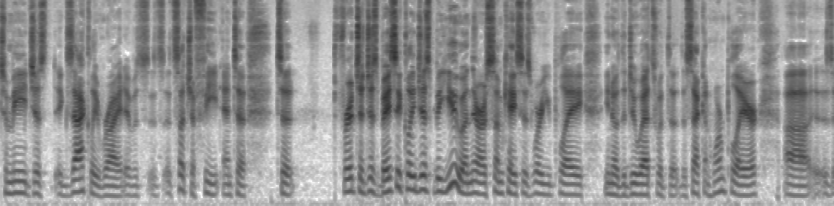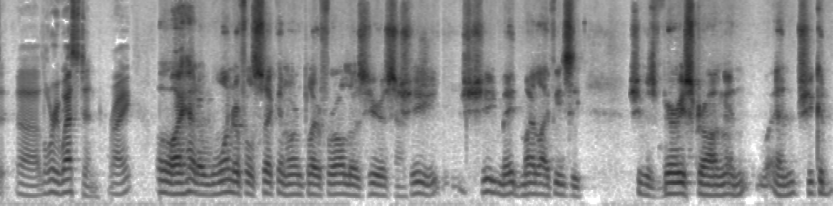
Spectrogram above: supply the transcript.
to me just exactly right. It was it's, it's such a feat, and to to for it to just basically just be you. And there are some cases where you play, you know, the duets with the, the second horn player. Uh, is it uh, Lori Weston, right? Oh, I had a wonderful second horn player for all those years. Yeah. She she made my life easy she was very strong and and she could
